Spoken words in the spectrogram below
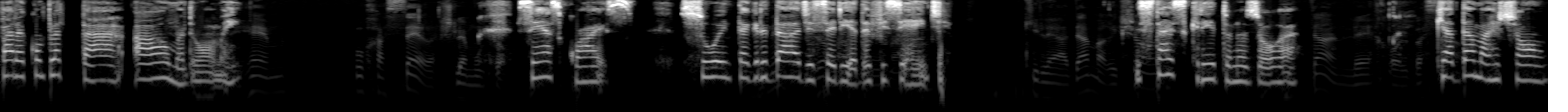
para completar a alma do homem, sem as quais sua integridade seria deficiente. Está escrito no Zohar que Adam Arishon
